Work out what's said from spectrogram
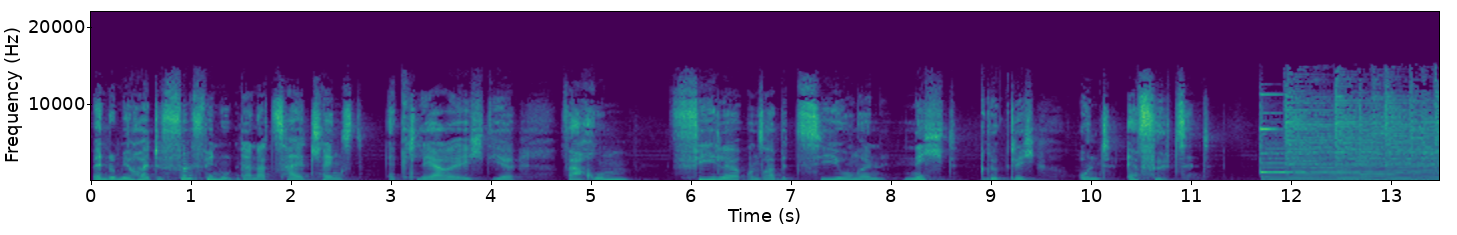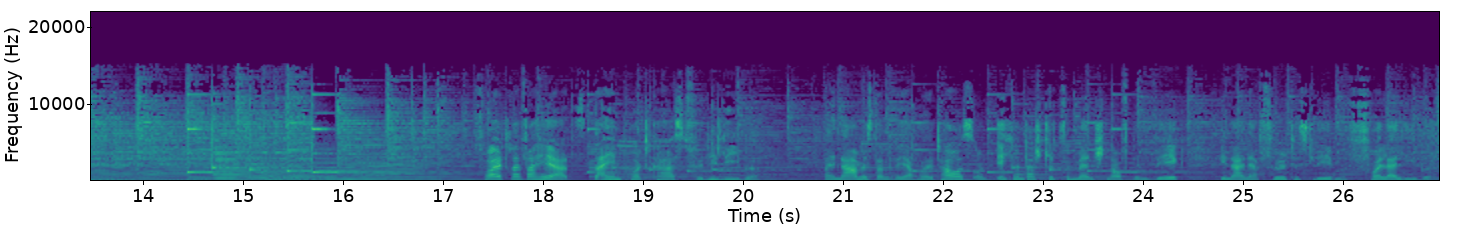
Wenn du mir heute fünf Minuten deiner Zeit schenkst, erkläre ich dir, warum viele unserer Beziehungen nicht glücklich und erfüllt sind. Volltreffer Herz, dein Podcast für die Liebe. Mein Name ist Andrea Holthaus und ich unterstütze Menschen auf dem Weg in ein erfülltes Leben voller Liebe.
